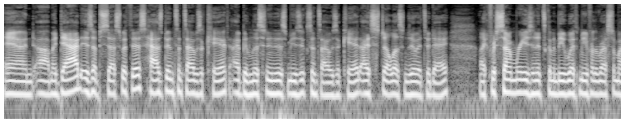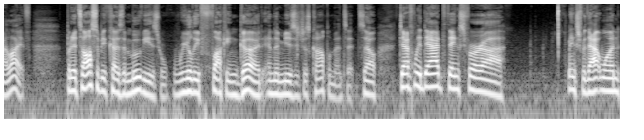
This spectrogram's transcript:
And uh, my dad is obsessed with this, has been since I was a kid. I've been listening to this music since I was a kid. I still listen to it today. Like, for some reason, it's going to be with me for the rest of my life. But it's also because the movie is really fucking good and the music just complements it. So, definitely, Dad, thanks for. Uh, Thanks for that one.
